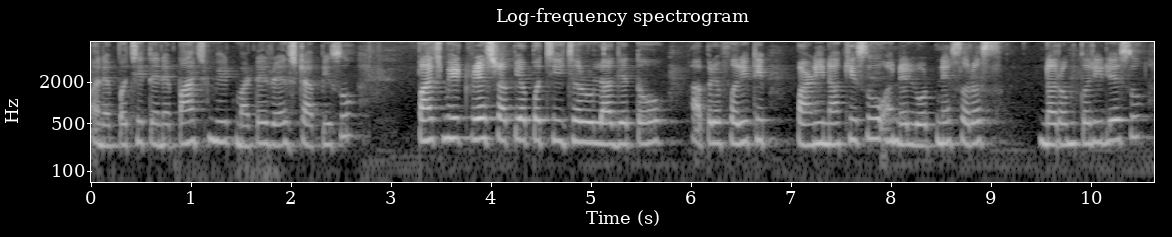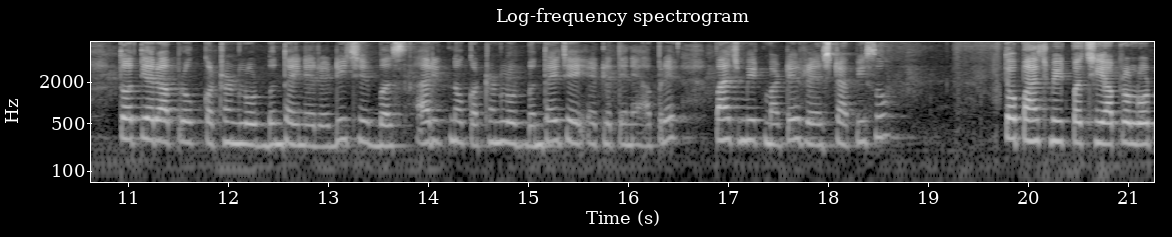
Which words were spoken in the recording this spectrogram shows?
અને પછી તેને પાંચ મિનિટ માટે રેસ્ટ આપીશું. પાંચ મિનિટ રેસ્ટ આપ્યા પછી જરૂર લાગે તો આપણે ફરીથી પાણી નાખીશું અને લોટને સરસ નરમ કરી લેશું. તો અત્યારે આપણો કઠણ લોટ બંધાઈને રેડી છે. બસ આ રીતનો કઠણ લોટ બંધાઈ જાય એટલે તેને આપણે પાંચ મિનિટ માટે રેસ્ટ આપીશું. તો પાંચ મિનિટ પછી આપણો લોટ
